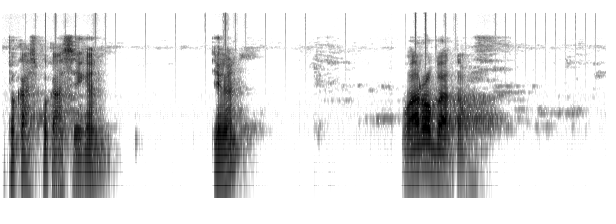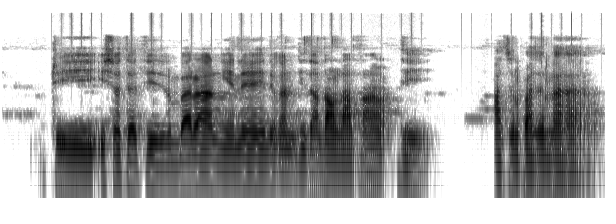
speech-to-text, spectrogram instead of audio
Bekas-bekasnya kan. Ya kan? Warobato. Di iso dadi lembaran ngene itu kan ditatal-tatal di pacul-pacul lah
